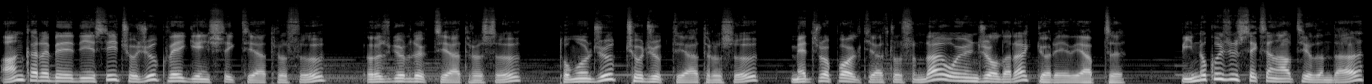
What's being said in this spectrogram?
Ankara Belediyesi Çocuk ve Gençlik Tiyatrosu, Özgürlük Tiyatrosu, Tomurcuk Çocuk Tiyatrosu, Metropol Tiyatrosu'nda oyuncu olarak görev yaptı. 1986 yılında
